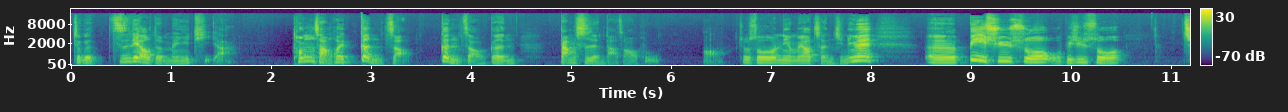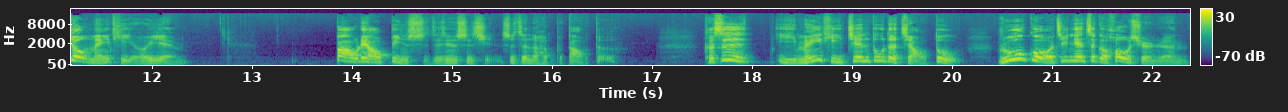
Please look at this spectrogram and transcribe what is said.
这个资料的媒体啊，通常会更早、更早跟当事人打招呼哦，就说你有没有要澄清？因为呃，必须说，我必须说，就媒体而言，爆料病史这件事情是真的很不道德。可是以媒体监督的角度，如果今天这个候选人，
